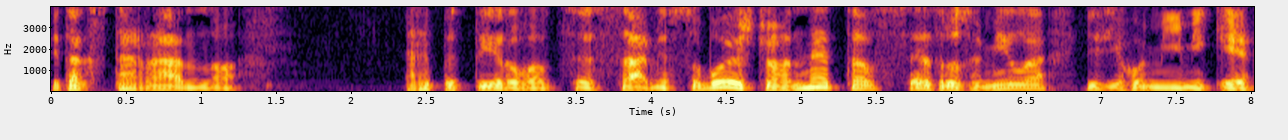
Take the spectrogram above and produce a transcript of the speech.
і так старанно репетирував це сам із собою, що Анета все зрозуміла із його міміки.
